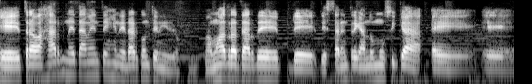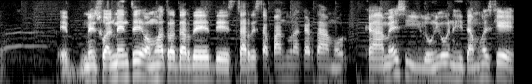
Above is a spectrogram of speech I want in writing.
Eh, trabajar netamente en generar contenido. Vamos a tratar de, de, estar entregando música eh, mensualmente, vamos a tratar de, estar destapando una carta de amor cada mes y lo único que necesitamos es que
